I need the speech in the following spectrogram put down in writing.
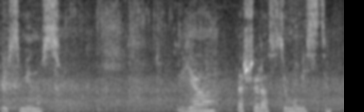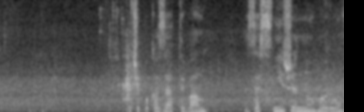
плюс-мінус. Я перший раз в цьому місці. Хочу показати вам засніжену гору.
